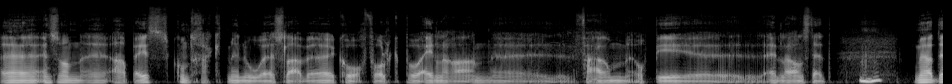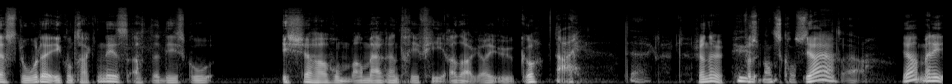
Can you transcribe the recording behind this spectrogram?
en sånn eh, arbeidskontrakt med noe slavekårfolk på en eller annen eh, farm oppi eh, en eller annen sted. Men der sto det i kontrakten deres at de skulle ikke ha hummer mer enn tre-fire dager i uka. Nei, det er klart. Skjønner du? Husmannskost. Ja, ja. ja. Ja, men i,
